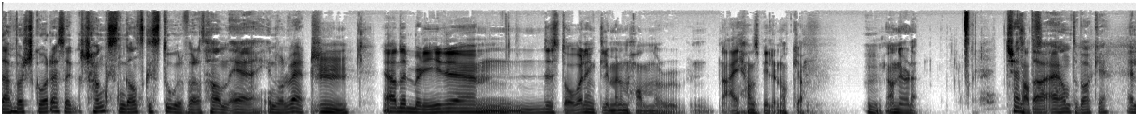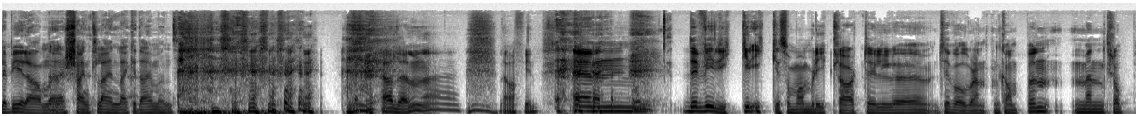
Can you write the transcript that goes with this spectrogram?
de først skårer, så er sjansen ganske stor for at han er involvert. Mm. Ja, det blir Det står vel egentlig mellom han og Nei, han spiller nok, ja. Mm. Han gjør det. Trent, da, er han tilbake? Eller blir han uh, shine klein like a diamond? Ja, den, eh, den var fin. Um, det virker ikke som han blir klar til, eh, til Wolverhampton-kampen, men Klopp,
